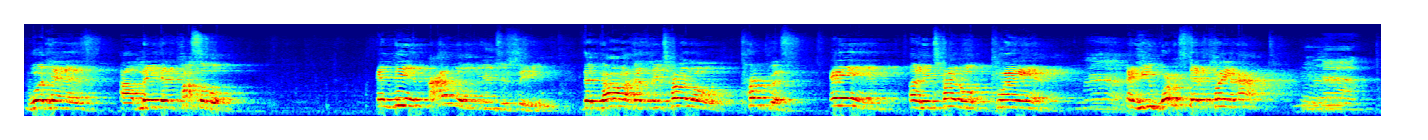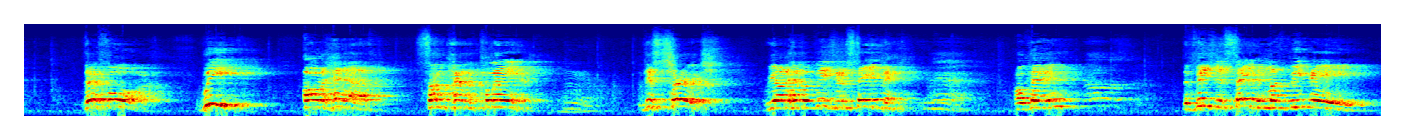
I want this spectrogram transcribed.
what has uh, made that possible. And then I want you to see that God has an eternal purpose and an eternal plan. Amen. And he works that plan out. Amen. Therefore, we ought to have some kind of plan. Mm. This church, we ought to have a vision statement. Okay? The vision statement must be a,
